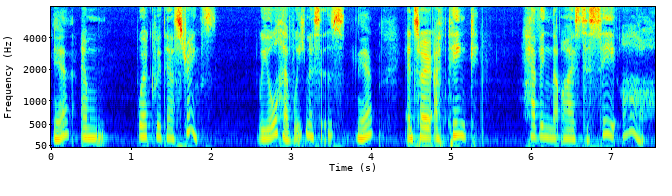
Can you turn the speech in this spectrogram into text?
Yeah. and work with our strengths? We all have weaknesses. Yeah. And so I think having the eyes to see, oh,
